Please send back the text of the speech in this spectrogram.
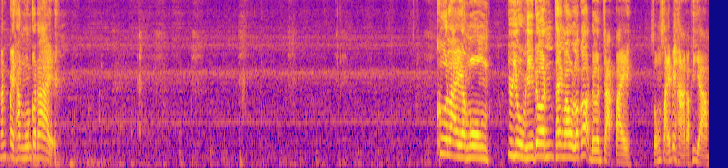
งั้นไปทางนู้นก็ได้ คืออะไรอะงง อยู่ๆผีเดินแทงเราแล้วก็เดินจากไป สงสัยไปหากับพี่ยาม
